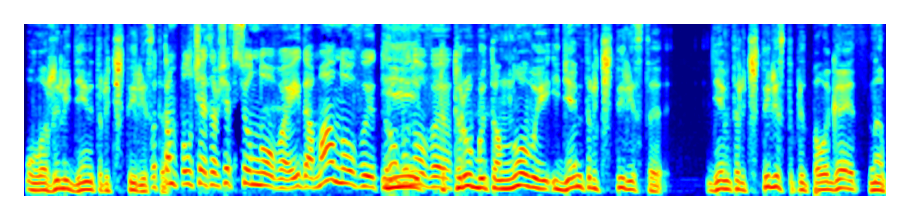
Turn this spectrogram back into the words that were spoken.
уложили диаметр 400. Вот там, получается, вообще все новое. И дома новые, трубы и новые. трубы там новые, и диаметр 400. Диаметр 400 предполагает на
